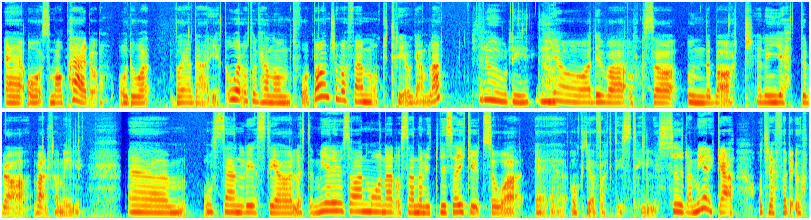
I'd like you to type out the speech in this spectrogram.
eh, och, som au pair då. Och då var jag där i ett år och tog hand om två barn som var fem och tre år gamla. Roligt. Ja, det var också underbart. Det är en jättebra värdfamilj. Um, och sen reste jag lite mer i USA en månad och sen när mitt visa gick ut så eh, åkte jag faktiskt till Sydamerika och träffade upp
